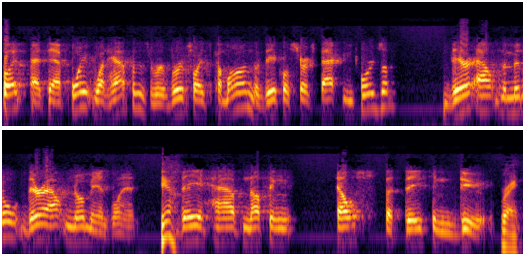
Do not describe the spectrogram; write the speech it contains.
but at that point, what happens? The reverse lights come on. The vehicle starts backing towards them. They're out in the middle. They're out in no man's land. Yeah. They have nothing else that they can do. Right,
